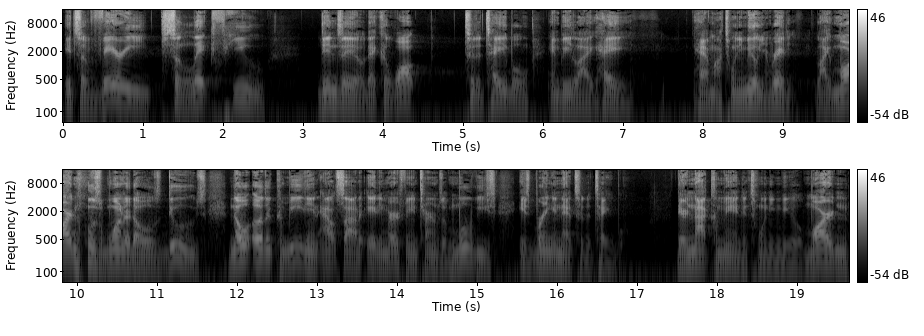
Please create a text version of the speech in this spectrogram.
It's a very select few Denzel that could walk to the table and be like, "Hey, have my 20 million ready." Like Martin was one of those dudes. No other comedian outside of Eddie Murphy in terms of movies is bringing that to the table. They're not commanding 20 mil. Martin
